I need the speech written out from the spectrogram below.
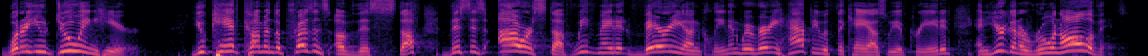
what are you doing here? You can't come in the presence of this stuff. This is our stuff. We've made it very unclean, and we're very happy with the chaos we have created, and you're going to ruin all of it.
